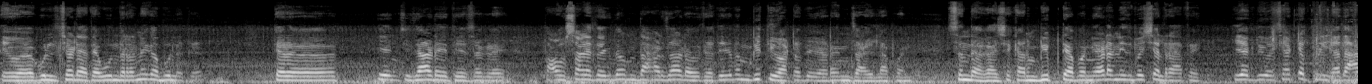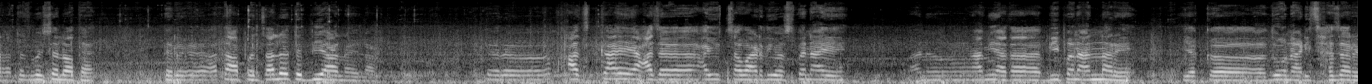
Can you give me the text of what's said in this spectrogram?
ते गुलछड्या त्या उंदरा नाही का बोलत आहे? तर त्यांची झाडं आहेत हे सगळे. पावसाळ्यात एकदम दाड झाडं होते. एकदम भीती वाटत आहे जायला पण. संध्याकाळचे कारण बिबट्या पण येडानीच बसेल राहते एक दिवस ह्या टपरीच्या दारातच बसेल होता. तर आता आपण चालू होतो बी आणायला. तर आज काय आज आयुषचा वाढदिवस पण आहे. आणि आम्ही आता बी पण आणणार आहे. एक दोन अडीच हजार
